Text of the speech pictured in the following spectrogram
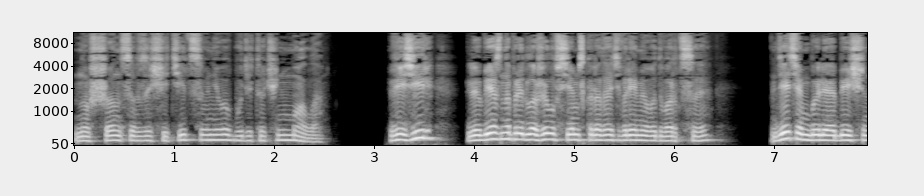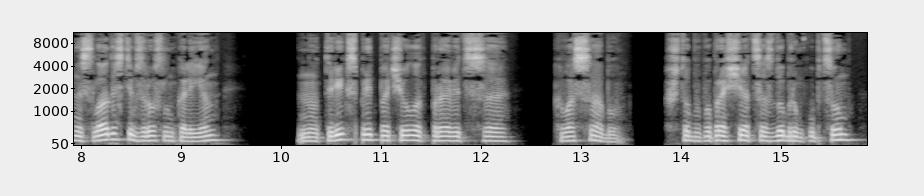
но шансов защититься у него будет очень мало. Визирь любезно предложил всем скоротать время во дворце. Детям были обещаны сладости, взрослым кальян. Но Трикс предпочел отправиться к Васабу, чтобы попрощаться с добрым купцом,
